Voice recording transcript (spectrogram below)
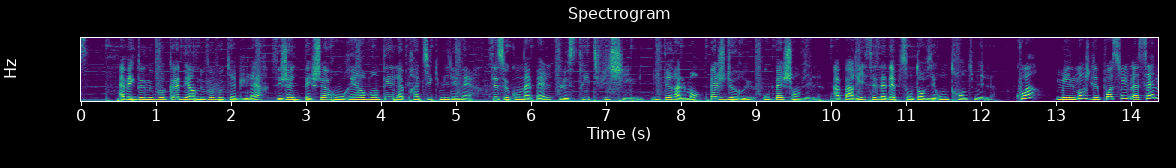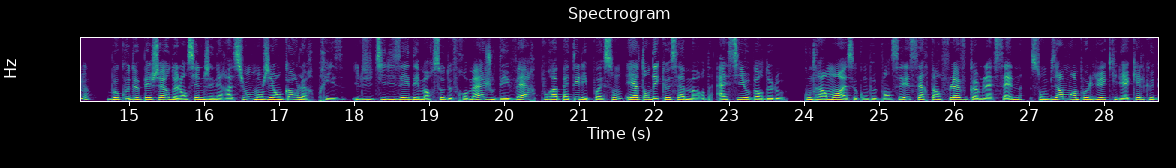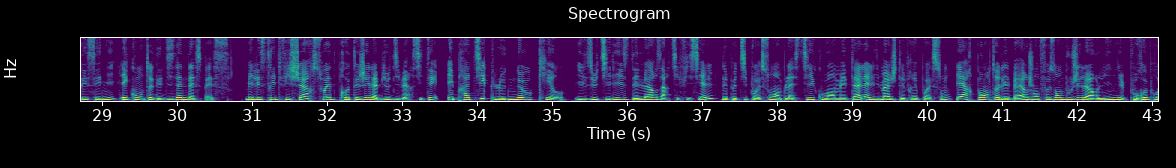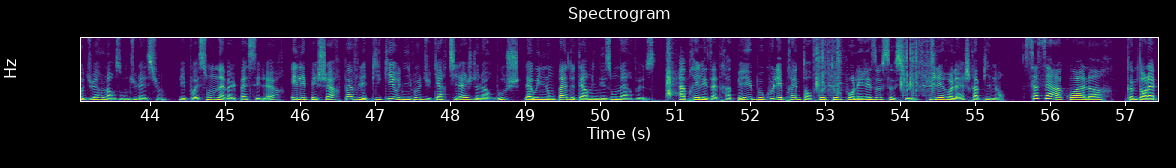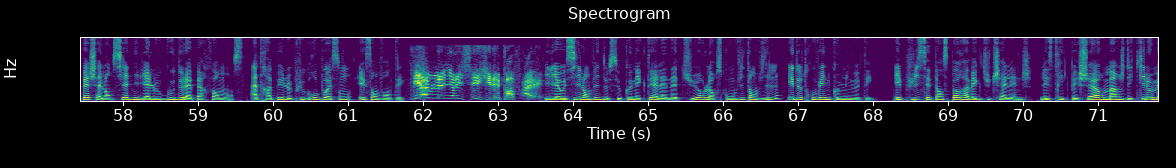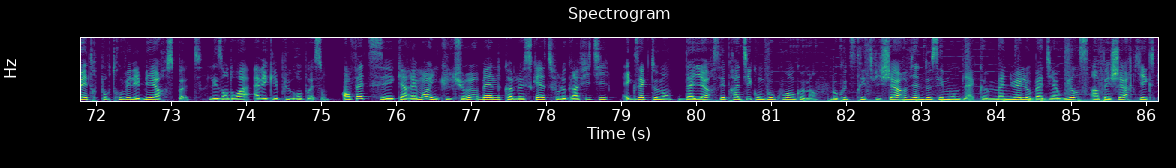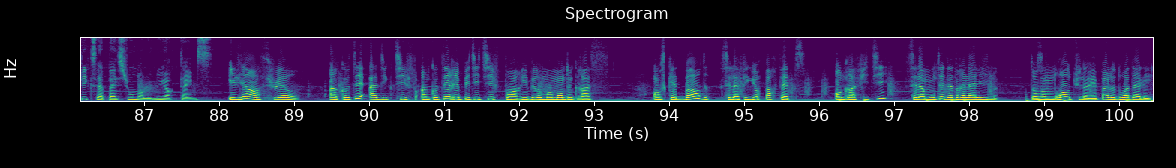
Avec de nouveaux codes et un nouveau vocabulaire, ces jeunes pêcheurs ont réinventé la pratique millénaire. C'est ce qu'on appelle le street fishing, littéralement pêche de rue ou pêche en ville. À Paris, ces adeptes sont environ 30 000. Quoi? Mais ils mangent les poissons de la Seine Beaucoup de pêcheurs de l'ancienne génération mangeaient encore leur prise. Ils utilisaient des morceaux de fromage ou des verres pour appâter les poissons et attendaient que ça morde, assis au bord de l'eau. Contrairement à ce qu'on peut penser, certains fleuves comme la Seine sont bien moins pollués qu'il y a quelques décennies et comptent des dizaines d'espèces. Mais les street fishers souhaitent protéger la biodiversité et pratiquent le no-kill. Ils utilisent des leurres artificielles, des petits poissons en plastique ou en métal à l'image des vrais poissons, et arpentent les berges en faisant bouger leurs lignes pour reproduire leurs ondulations. Les poissons n'avalent pas ces leurres, et les pêcheurs peuvent les piquer au niveau du cartilage de leur bouche, là où ils n'ont pas de terminaison nerveuse. Après les attraper, beaucoup les prennent en photo pour les réseaux sociaux, puis les relâchent rapidement. Ça sert à quoi alors? Comme dans la pêche à l'ancienne, il y a le goût de la performance. Attraper le plus gros poisson et s'en vanter. Viens me le dire ici qu'il est pas frais Il y a aussi l'envie de se connecter à la nature lorsqu'on vit en ville et de trouver une communauté. Et puis, c'est un sport avec du challenge. Les street pêcheurs marchent des kilomètres pour trouver les meilleurs spots, les endroits avec les plus gros poissons. En fait, c'est carrément une culture urbaine, comme le skate ou le graffiti. Exactement. D'ailleurs, ces pratiques ont beaucoup en commun. Beaucoup de street fishers viennent de ces mondes-là, comme Manuel Obadia Wills, un pêcheur qui explique sa passion dans le New York Times. Il y a un thrill, un côté addictif, un côté répétitif pour arriver au moment de grâce. En skateboard, c'est la figure parfaite. En graffiti, c'est la montée d'adrénaline, dans un endroit où tu n'avais pas le droit d'aller.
